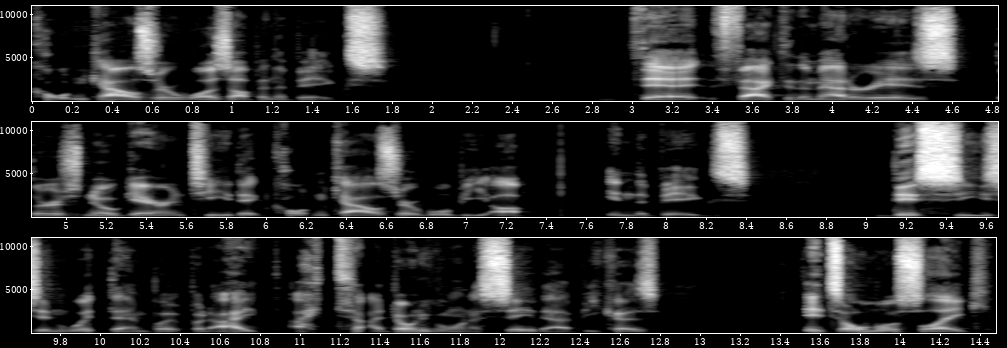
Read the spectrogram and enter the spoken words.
Colton Cowser was up in the bigs. The fact of the matter is, there's no guarantee that Colton Cowser will be up in the bigs this season with them. But but I I, I don't even want to say that because it's almost like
